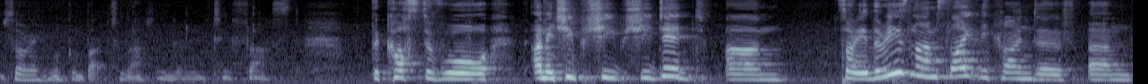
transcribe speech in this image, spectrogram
sorry, we'll come back to that, I'm going too fast the cost of war. I mean, she, she, she did, um, sorry, the reason I'm slightly kind of, um,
